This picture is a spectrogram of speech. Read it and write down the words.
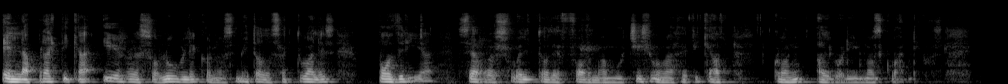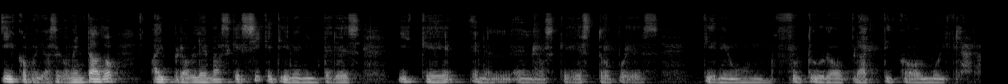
en la práctica irresoluble con los métodos actuales, podría ser resuelto de forma muchísimo más eficaz con algoritmos cuánticos. Y como ya os he comentado, hay problemas que sí que tienen interés y que en, los que esto pues tiene un futuro práctico muy claro.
